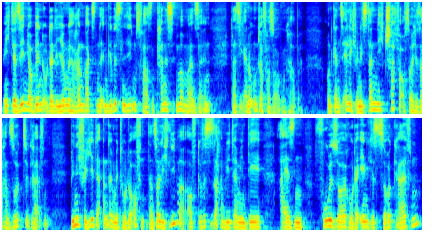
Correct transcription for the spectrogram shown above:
wenn ich der Senior bin oder der junge Heranwachsende, in gewissen Lebensphasen kann es immer mal sein, dass ich eine Unterversorgung habe. Und ganz ehrlich, wenn ich es dann nicht schaffe, auf solche Sachen zurückzugreifen, bin ich für jede andere Methode offen. Dann soll ich lieber auf gewisse Sachen wie Vitamin D, Eisen, Folsäure oder ähnliches zurückgreifen,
